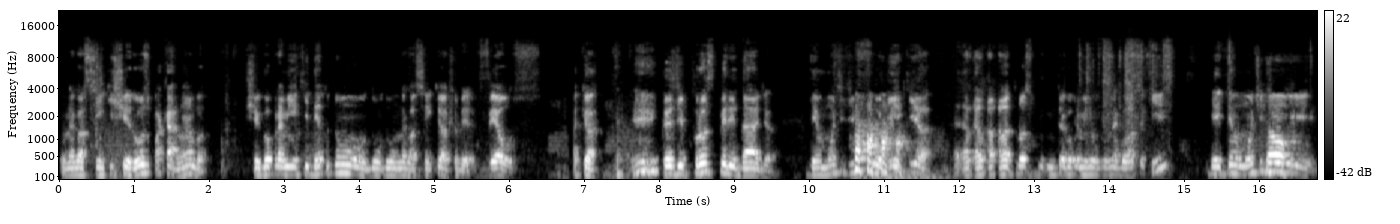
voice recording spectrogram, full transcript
um negocinho aqui cheiroso pra caramba. Chegou pra mim aqui dentro de um, de um negocinho aqui, ó. Deixa eu ver. Véus. Aqui, ó. Coisa de prosperidade, ó. Tem um monte de folhinha aqui, ó. Ela, ela, ela, trouxe, entregou pra mim um, um negócio aqui. E aí tem um monte de,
